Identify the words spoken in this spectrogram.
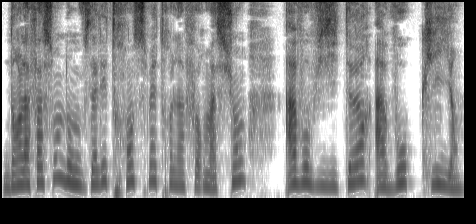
dans la façon dont vous allez transmettre l'information à vos visiteurs, à vos clients.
